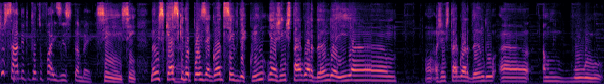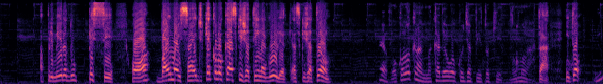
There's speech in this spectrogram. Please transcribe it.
tu sabe porque tu faz isso também. sim, sim. Não esquece que depois é God Save the Queen e a gente tá aguardando aí a a gente tá aguardando a a, o- a primeira do PC. Ó, By My Side. Quer colocar as que já tem na agulha? As que já estão? É, vou colocando, mas cadê o cu de apito aqui? Vamos lá. Tá. Então, Ih,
